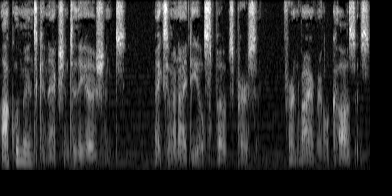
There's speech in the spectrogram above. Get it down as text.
Aquaman's connection to the oceans makes him an ideal spokesperson for environmental causes,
